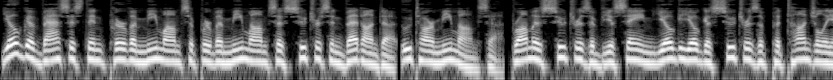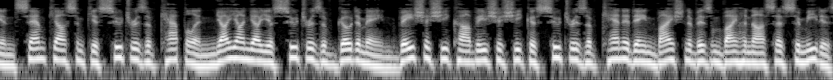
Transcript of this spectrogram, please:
Yoga Vasisthan Purva Mimamsa Purva Mimamsa Sutrasan Vedanta Uttar Mimamsa Brahma Sutras of Vyasayan Yoga Yoga Sutras of Patanjali and Samkhyasamkhya Sutras of Kapilan Nyayanyaya Sutras of Gautamane Vaisheshika Vaisheshika Sutras of Kanadain Vaishnavism Vaihanasa Samhitas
